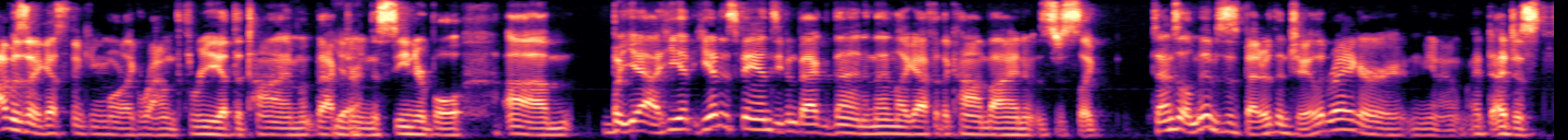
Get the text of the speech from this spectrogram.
I was I guess thinking more like round three at the time back yeah. during the Senior Bowl. Um, but yeah, he had he had his fans even back then, and then like after the combine, it was just like Denzel Mims is better than Jalen Reagor. You know, I, I, just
